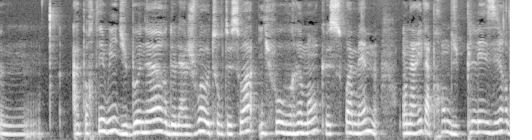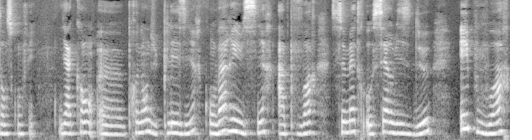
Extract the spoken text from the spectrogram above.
euh, apporter, oui, du bonheur, de la joie autour de soi, il faut vraiment que soi-même, on arrive à prendre du plaisir dans ce qu'on fait. Il n'y a qu'en euh, prenant du plaisir qu'on va réussir à pouvoir se mettre au service d'eux et pouvoir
